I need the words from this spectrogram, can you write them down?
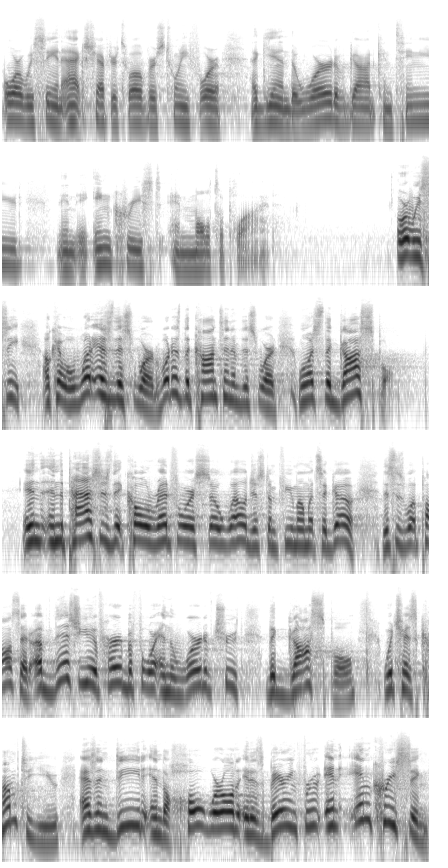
Or we see in Acts chapter 12, verse 24, again, the word of God continued and increased and multiplied. Or we see, okay, well, what is this word? What is the content of this word? Well, it's the gospel. In, in the passage that Cole read for us so well just a few moments ago, this is what Paul said Of this you have heard before in the word of truth, the gospel, which has come to you, as indeed in the whole world it is bearing fruit and increasing.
